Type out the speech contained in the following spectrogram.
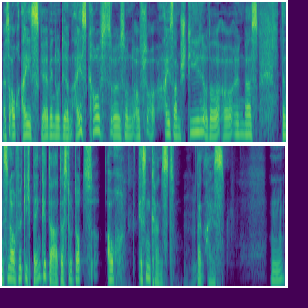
Also auch Eis, gell? Wenn du dir ein Eis kaufst, äh, so ein auf Eis am Stiel oder äh, irgendwas, dann sind auch wirklich Bänke da, dass du dort auch essen kannst, mhm. dein Eis. Mhm.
